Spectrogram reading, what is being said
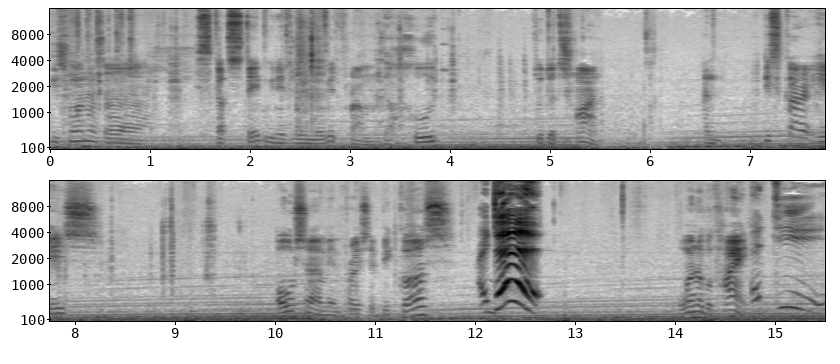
This one has a scotch tape. We need to remove it from the hood to the trunk. And this car is awesome, impressive because I did it. One of a kind. Eddie.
